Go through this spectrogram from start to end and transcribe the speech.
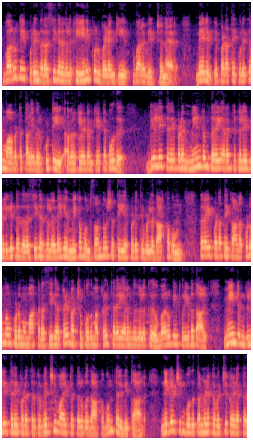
வருகை புரிந்த ரசிகர்களுக்கு இனிப்புள் வழங்கி வரவேற்றனர். மேலும் இப்படத்தை குறித்து மாவட்ட தலைவர் குட்டி அவர்களிடம் கேட்டபோது கில்லி திரைப்படம் மீண்டும் திரையரங்குகளில் வெளியிட்டது ரசிகர்களிடையே மிகவும் சந்தோஷத்தை ஏற்படுத்தியுள்ளதாகவும் திரைப்படத்தை காண குடும்பம் குடும்பமாக ரசிகர்கள் மற்றும் பொதுமக்கள் திரையரங்குகளுக்கு வருகை புரிவதால் மீண்டும் கில்லி திரைப்படத்திற்கு வெற்றி வாய்ப்பு தருவதாகவும் தெரிவித்தார். நிகழ்ச்சியின் போது தமிழக வெற்றிக் கழக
